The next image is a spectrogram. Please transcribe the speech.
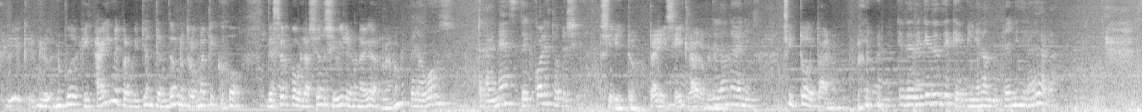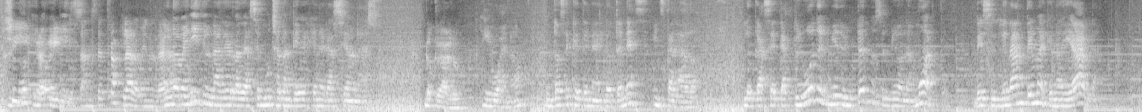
lo- no puedo- ahí me permitió entender lo traumático de ser población civil en una guerra, ¿no? Pero vos traenés, de, ¿cuál es tu apellido? Cirito. Está ahí, sí, claro. que- ¿De dónde venís? Sí, todo Tano. Bueno, ¿que ¿Desde qué, desde qué vinieron? ¿Venís de la guerra? Sí, no- venís. Ancestros, claro, vienen de no venís de una guerra de hace mucha cantidad de generaciones. no, claro. Y bueno, entonces ¿qué tenés? Lo tenés instalado. Lo que hace, te activó del miedo interno es el miedo a la muerte. De ese gran tema de que nadie habla.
